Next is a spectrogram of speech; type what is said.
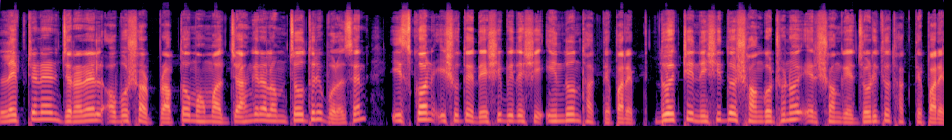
লেফটেন্যান্ট জেনারেল অবসরপ্রাপ্ত মোহাম্মদ জাহাঙ্গীর আলম চৌধুরী বলেছেন, ইসকন ইস্যুতে দেশি বিদেশি ইন্ধন থাকতে পারে। দু একটি নিষিদ্ধ সংগঠনও এর সঙ্গে জড়িত থাকতে পারে।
